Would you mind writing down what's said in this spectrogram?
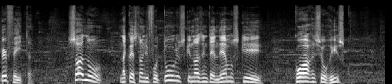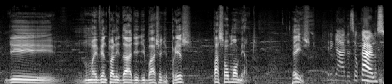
perfeita. Só no, na questão de futuros que nós entendemos que corre-se o risco de numa eventualidade de baixa de preço, passar o momento. É isso. Obrigada, seu Carlos.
